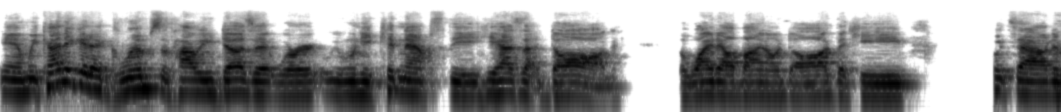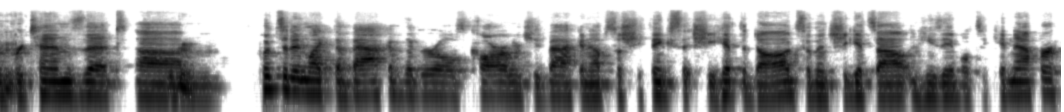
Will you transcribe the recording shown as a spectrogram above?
and we kind of get a glimpse of how he does it. Where when he kidnaps the, he has that dog, the white albino dog that he puts out and mm-hmm. pretends that um, mm-hmm puts it in like the back of the girl's car when she's backing up so she thinks that she hit the dog so then she gets out and he's able to kidnap her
